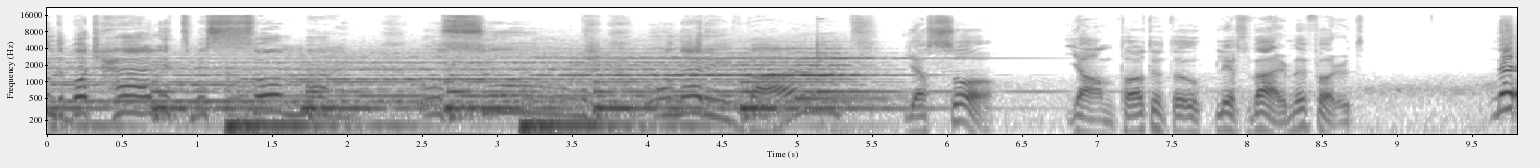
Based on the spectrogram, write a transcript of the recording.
underbart härligt med sommar Jaså? Jag antar att du inte har upplevt värme förut? Nej,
